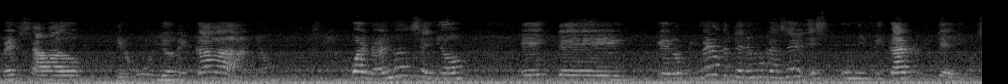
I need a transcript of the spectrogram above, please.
primer sábado de julio de cada año. Bueno, él nos enseñó este, que lo primero que tenemos que hacer es unificar criterios.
